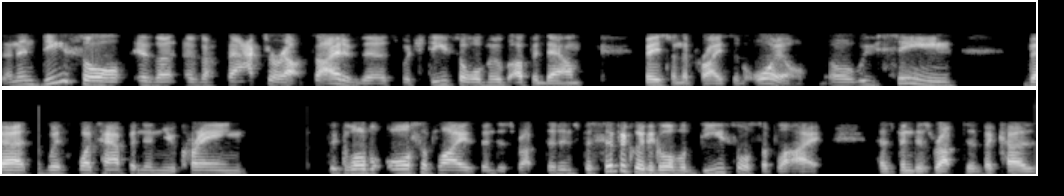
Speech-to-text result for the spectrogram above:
And then diesel is a is a factor outside of this, which diesel will move up and down based on the price of oil. We've seen that with what's happened in Ukraine, the global oil supply has been disrupted, and specifically the global diesel supply has been disrupted because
